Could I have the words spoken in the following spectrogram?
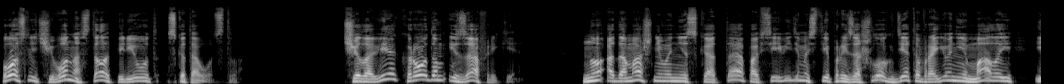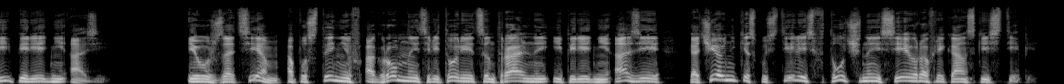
после чего настал период скотоводства. Человек родом из Африки, но одомашнивание скота, по всей видимости, произошло где-то в районе Малой и Передней Азии. И уж затем, опустынив огромные территории Центральной и Передней Азии, кочевники спустились в тучные североафриканские степи.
